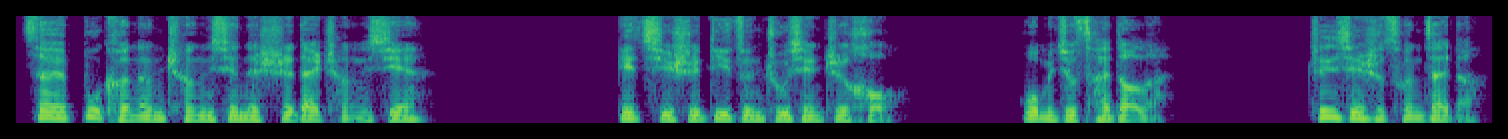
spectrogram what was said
在不可能成仙的时代成仙。诶，其实帝尊出现之后，我们就猜到了，真仙是存在的。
